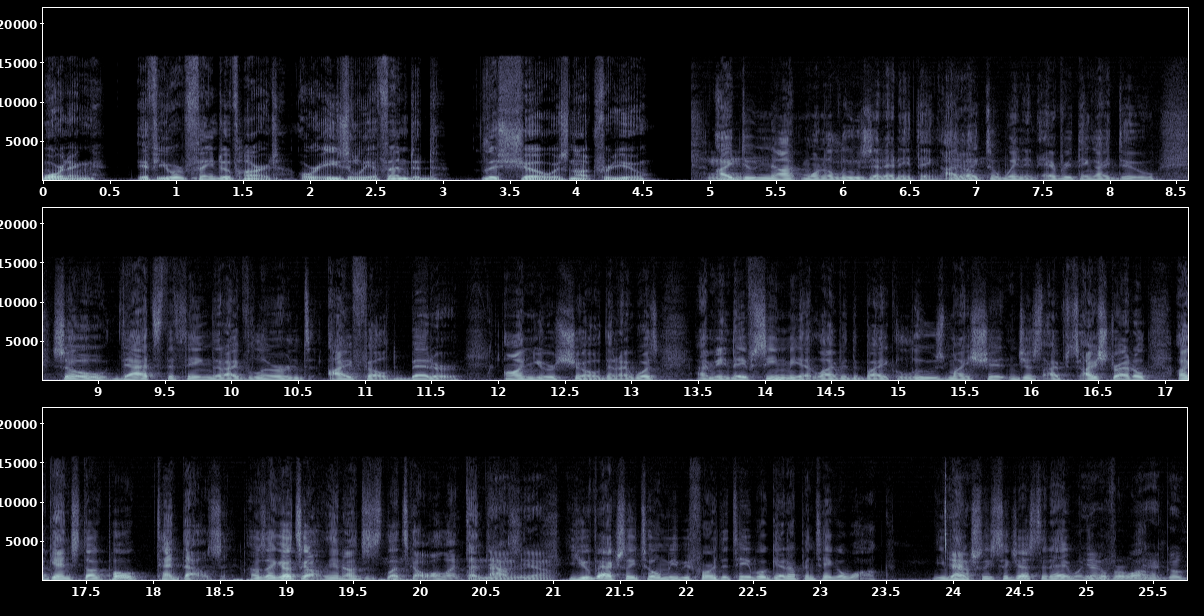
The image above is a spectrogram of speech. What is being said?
Warning if you're faint of heart or easily offended, this show is not for you. I mm. do not want to lose at anything. I like to win in everything I do. So that's the thing that I've learned. I felt better on your show than I was. I mean, they've seen me at Live at the Bike lose my shit and just I've, I straddled against Doug Polk ten thousand. I was like, let's go, you know, just let's go all in ten thousand. yeah. You've actually told me before at the table, get up and take a walk. You've Yeah. actually suggested, hey, when Yeah, you go for a walk. yeah, go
